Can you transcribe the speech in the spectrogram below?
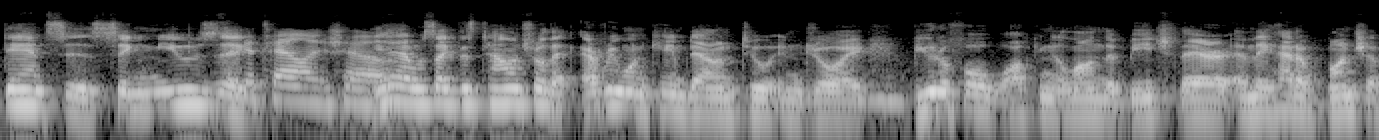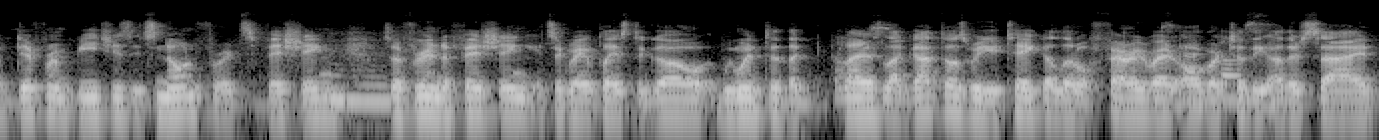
dances, sing music. Like a talent show. yeah, it was like this talent show that everyone came down to enjoy. Mm-hmm. Beautiful walking along the beach there, and they had a bunch of different beaches. It's known for its fishing, Mm-hmm. so if you're into fishing, it's a great place to go. We went to the Playa Las Gatas, where you take a little ferry ride over to the other side,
